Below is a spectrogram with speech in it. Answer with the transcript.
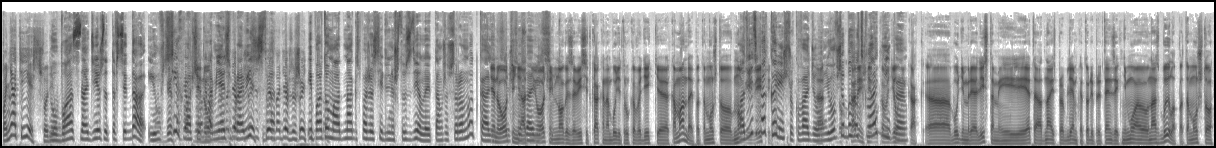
понятие есть, что делать. У вас надежда-то всегда. И у всех вообще, когда меняется надежды жить, правительство, без надежды жить. и потом одна госпожа Силина что сделает? Там же все равно от коалиции Не, ну очень, от нее зависит. очень много зависит, как она будет руководить э, командой, потому что многие Смотрите, вещи... как Каринш руководил. Да, У него ну, все было руководил складненько. никак. Э, Будем реалистами, и это одна из проблем, которые претензии к нему у нас было, потому что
